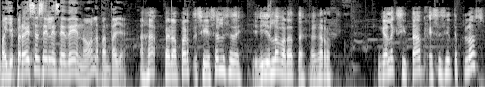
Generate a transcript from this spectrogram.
Oye, pero ese es LCD, ¿no? La pantalla. ajá, pero aparte, sí, es LCD. Y es la barata, agárrate. Galaxy Tab S7 Plus.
